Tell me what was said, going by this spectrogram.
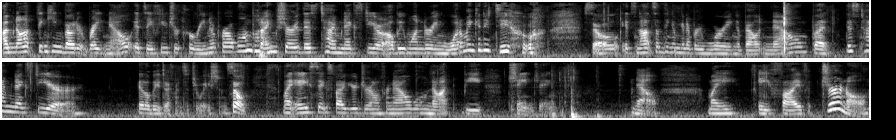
I'm not thinking about it right now. It's a future Karyna problem, but I'm sure this time next year, I'll be wondering, what am I gonna do? So it's not something I'm gonna be worrying about now, but this time next year, it'll be a different situation. So my A6 five-year journal for now will not be changing. Now, my A5 journal,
